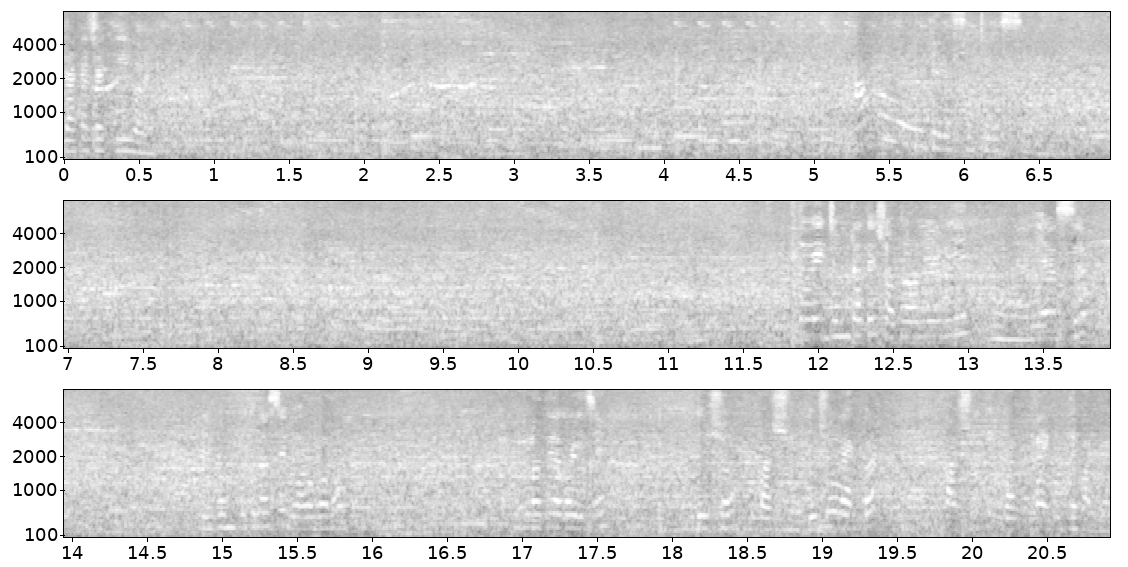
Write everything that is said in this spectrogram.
দেখা যাক কি হয়। তো এই জুমটাতে সব ধরনেরই ইয়ে আছে। এরকম পুতুল আছে, বড় বড়। এগুলোতে আবার এই যে দুশো, পাঁচশো, দুশোর একবার, পাঁচশো তিনবার ট্রাই করতে পারবে।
